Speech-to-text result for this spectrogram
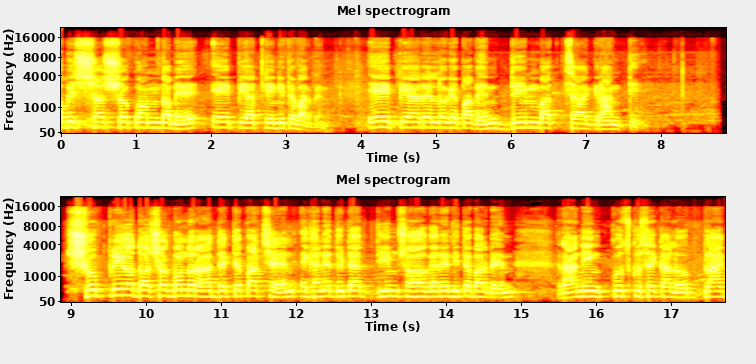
অবিশ্বাস্য কম দামে এই পেয়ারটি নিতে পারবেন। এই পেয়ারের লগে পাবেন ডিম বাচ্চা গ্রান্টি। সুপ্রিয় দর্শক বন্ধুরা, দেখতে পাচ্ছেন, এখানে দুইটা ডিম সহকারে নিতে পারবেন। রানিং কুচকুচে কালো ব্ল্যাক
